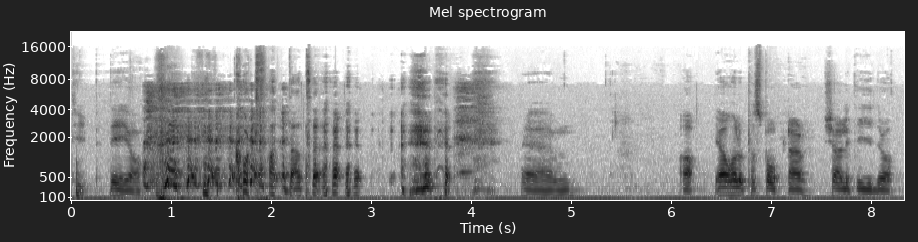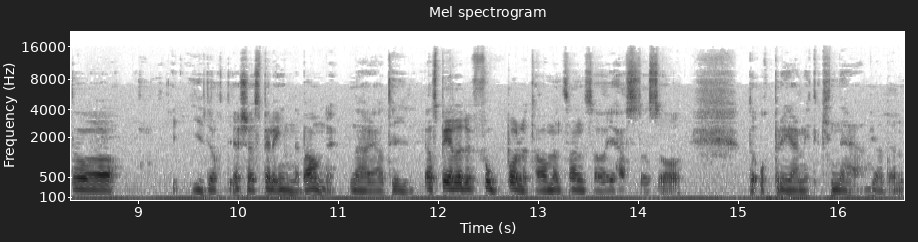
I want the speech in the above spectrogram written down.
Typ, det är jag. Kortfattat. um, ja, jag håller på och sportar, kör lite idrott och idrott. Jag kör spelar innebandy när jag har tid. Jag spelade fotboll ett tag men sen så i höstas så då opererade mitt knä. Jag hade en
